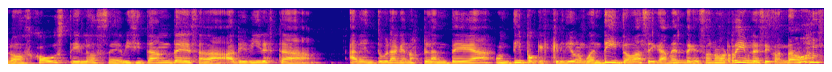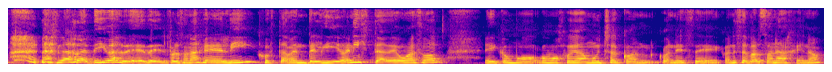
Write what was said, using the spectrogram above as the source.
los hosts y los visitantes a, vivir esta aventura que nos plantea un tipo que escribió un cuentito, básicamente, que son horribles si contamos las narrativas del personaje de Lee, justamente el guionista de Westworld, eh, cómo, juega mucho con, ese, con ese personaje, ¿no?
